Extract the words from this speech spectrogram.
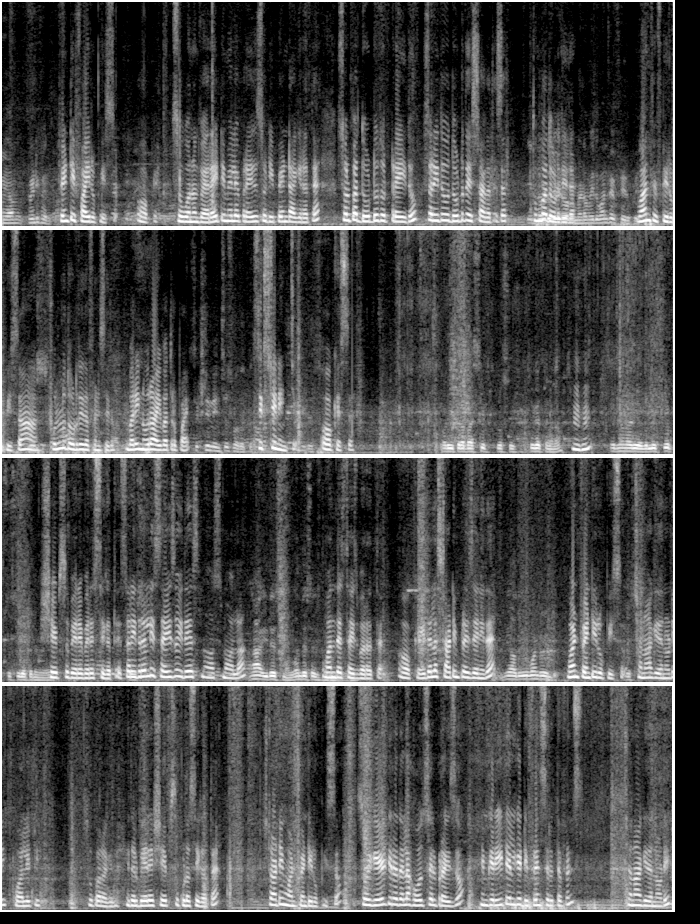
twenty five rupees okay so ಒಂದೊಂದು ವೆರೈಟಿ ಮೇಲೆ ಪ್ರೈಸಸ್ ಡಿಪೆಂಡ್ ಆಗಿರುತ್ತೆ. ಸ್ವಲ್ಪ ದೊಡ್ಡದು ಟ್ರೇ ಇದು. ಸರ್ ಇದು ದೊಡ್ಡದು ಎಷ್ಟಾಗುತ್ತೆ ಸರ್ ತುಂಬ ದೊಡ್ಡದಿದೆ ಒನ್ ಫಿಫ್ಟಿ ರುಪೀಸ್ ಫುಲ್ ದೊಡ್ಡದಿದೆ ಫ್ರೆಂಡ್ಸ್ ಇದು. ಬರೀ ನೂರ ಐವತ್ತು ರೂಪಾಯಿ ಸಿಕ್ಸ್ಟೀನ್ ಇಂಚ್ ಓಕೆ ಸರ್ ನೋಡಿ ಈ ಥರ ಬಾಸ್ಕೆಟ್ ಸಿಗುತ್ತೆ ಮೇಡಮ್. ಇದು ನೋಡಿ ಅದರಲ್ಲಿ ಶೇಪ್ಸ್ ಸಿಗುತ್ತೆ ನಿಮಗೆ. ಶೇಪ್ಸ್ ಬೇರೆ ಬೇರೆ ಸಿಗುತ್ತೆ. ಸರ್ ಇದರಲ್ಲಿ ಸೈಜು ಇದೆ ಸ್ಮಾಲ್ ಹಾಂ ಇದೆ ಸ್ಮಾಲ್ ಒಂದೇ ಸೈಜ್ ಒಂದೇ ಸೈಜ್ ಬರುತ್ತೆ. ಓಕೆ ಇದೆಲ್ಲ ಸ್ಟಾರ್ಟಿಂಗ್ ಪ್ರೈಸ್ ಏನಿದೆ? ಯಾವುದು one twenty one twenty rupees ಚೆನ್ನಾಗಿದೆ ನೋಡಿ ಕ್ವಾಲಿಟಿ ಸೂಪರ್ ಆಗಿದೆ. ಇದ್ರಲ್ಲಿ ಬೇರೆ ಶೇಪ್ಸ್ ಕೂಡ ಸಿಗುತ್ತೆ. Starting one twenty rupees so ಹೇಳ್ತಿರೋದೆಲ್ಲ wholesale price ನಿಮಗೆ ರೀಟೇಲ್ಗೆ ಡಿಫ್ರೆನ್ಸ್ ಇರುತ್ತೆ ಫ್ರೆಂಡ್ಸ್ ಚೆನ್ನಾಗಿದೆ ನೋಡಿ.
